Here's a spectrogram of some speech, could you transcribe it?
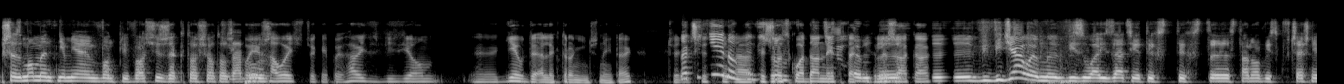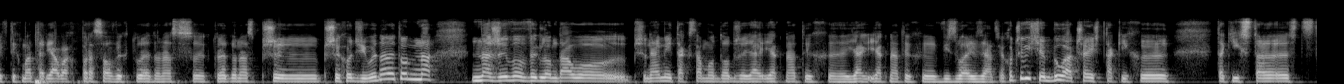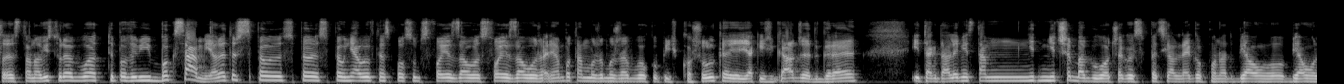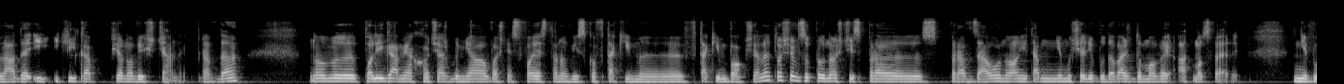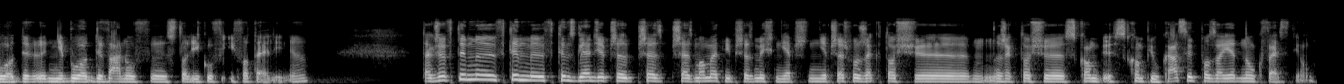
przez moment nie miałem wątpliwości, że ktoś o to zadbał. Pojechałeś, czekaj, pojechałeś z wizją y, giełdy elektronicznej, tak? Czyli znaczy nie, no, na tych rozkładanych takich y, leżakach. Y, widziałem wizualizację tych, tych stanowisk wcześniej w tych materiałach prasowych, które do nas, które do nas przy, przychodziły, no ale to na, na żywo wyglądało przynajmniej tak samo dobrze jak, jak, na tych, jak, jak na tych wizualizacjach. Oczywiście była część takich, takich sta, stanowisk, które były typowymi boksami, ale też spe, spe, spełniały w ten sposób swoje, zało, swoje założenia, bo tam może można było kupić koszulkę, jakiś gadżet, grę i tak dalej, więc tam nie, nie trzeba było czegoś specjalnego ponad biało, białą ladę i, i kilka pionowych ścianek, prawda? No, poligamia chociażby miała właśnie swoje stanowisko w takim, w takim boksie, ale to się w zupełności spra sprawdzało. No, oni tam nie musieli budować domowej atmosfery. Nie było, nie było dywanów, stolików i foteli. Nie? Także w tym, w tym, w tym względzie prze, przez, przez moment mi przez myśl nie, nie przeszło, że ktoś, że ktoś skąpi, skąpił kasy poza jedną kwestią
